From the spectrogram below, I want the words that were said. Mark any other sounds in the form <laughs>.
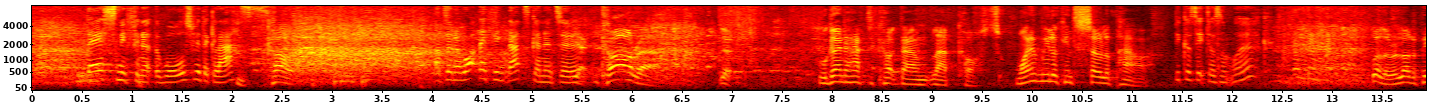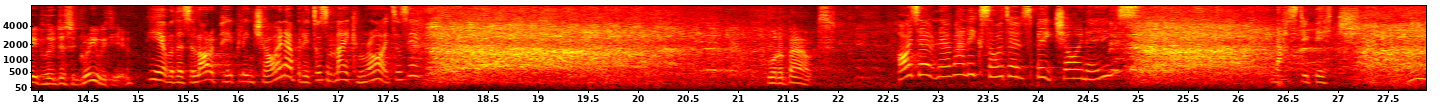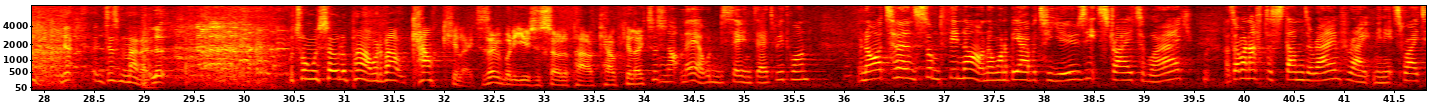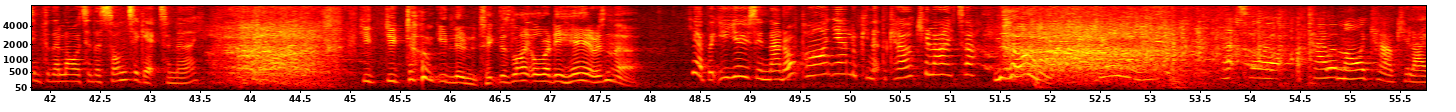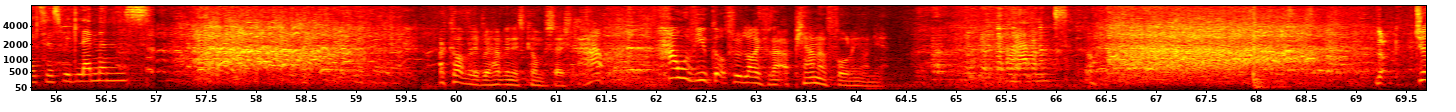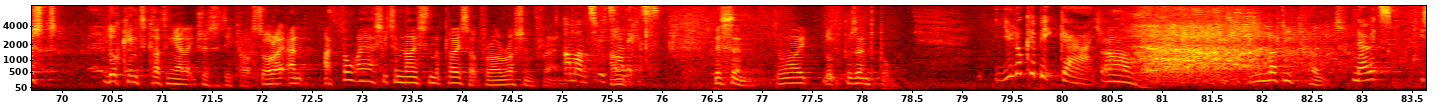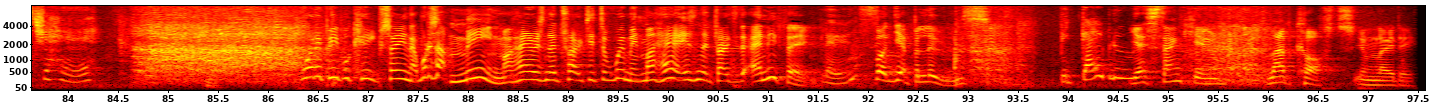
They're sniffing at the walls with a glass. Cara. I don't know what they think that's going to do. Yeah, Cara. Look, we're going to have to cut down lab costs. Why don't we look into solar power? Because it doesn't work. Well, there are a lot of people who disagree with you. Yeah, well, there's a lot of people in China, but it doesn't make them right, does it? What about? I don't know, Alex. I don't speak Chinese. Nasty bitch. Hmm. Yeah, it doesn't matter. Look, what's wrong with solar power? What about calculators? Everybody uses solar power calculators. Not me. I wouldn't be seen dead with one. When I turn something on, I want to be able to use it straight away. I don't want to have to stand around for eight minutes waiting for the light of the sun to get to me. <laughs> You, you don't, you lunatic. There's light already here, isn't there? Yeah, but you're using that up, aren't you? Looking at the calculator. <laughs> No. <laughs> That's why I, I power my calculators with lemons. I can't believe we're having this conversation. How, how have you got through life without a piano falling on you? I <laughs> haven't. Look, just look into cutting electricity costs, all right? And I thought I asked you to nicen the place up for our Russian friend. I'm onto it, Okay. Alex. Listen, do I look presentable? You look a bit gay. Oh, bloody coat. No, it's it's your hair. Why do people keep saying that? What does that mean? My hair isn't attracted to women. My hair isn't attracted to anything. Balloons. Well, yeah, balloons. Big gay blue. Yes, thank you. Lab costs, young lady.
